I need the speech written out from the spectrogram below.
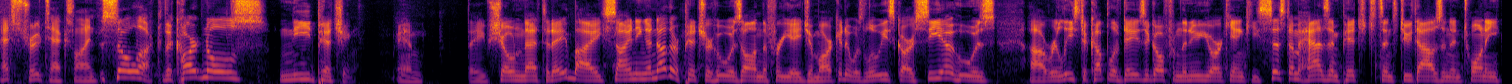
That's true, text line. So look, the Cardinals need pitching, and they've shown that today by signing another pitcher who was on the free agent market. It was Luis Garcia, who was uh, released a couple of days ago from the New York Yankees system. Hasn't pitched since 2020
